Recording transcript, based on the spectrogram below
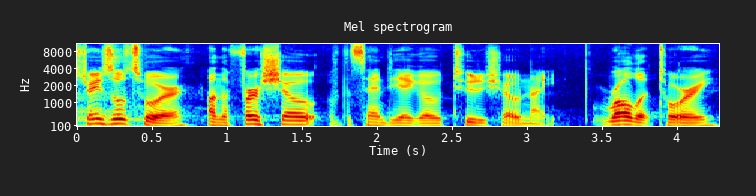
Strange Little Tour, on the first show of the San Diego two show night. Roll it, Tori.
